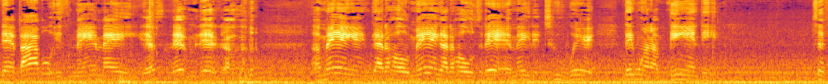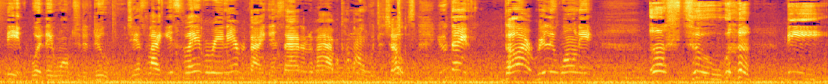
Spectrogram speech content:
that Bible is man-made. That's that. that uh, a man got a hold. Man got a hold to that and made it to where they want to bend it to fit what they want you to do. Just like it's slavery and everything inside of the Bible. Come on with the jokes. You think God really wanted us to be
